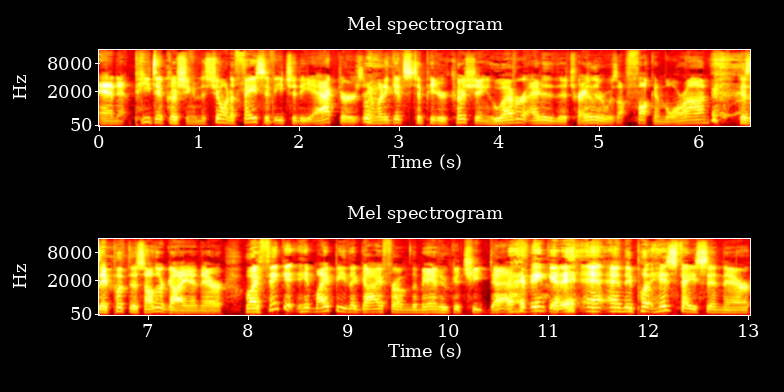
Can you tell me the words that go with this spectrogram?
and Peter Cushing. And they're showing a face of each of the actors. And when it gets to Peter Cushing, whoever edited the trailer was a fucking moron because they put this other guy in there who I think it, it might be the guy from The Man Who Could Cheat Death. I think it is. And, and they put his face in there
